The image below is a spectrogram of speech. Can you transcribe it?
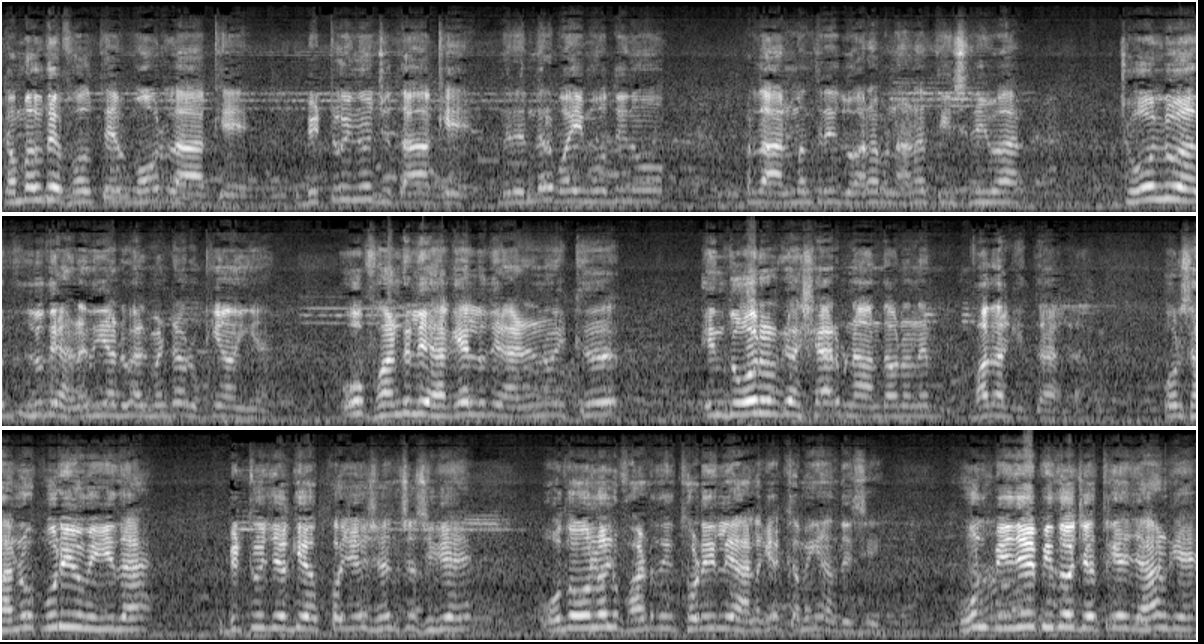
ਕਮਲ ਦੇ ਫੁੱਲ ਤੇ ਮੋਹਰ ਲਾ ਕੇ ਬਿੱਟੂ ਜੀ ਨੂੰ ਜਿਤਾ ਕੇ ਨਰਿੰਦਰ ਭਾਈ ਮੋਦੀ ਨੂੰ ਪ੍ਰਧਾਨ ਮੰਤਰੀ ਦੁਆਰਾ ਬਣਾਉਣਾ ਤੀਸਰੀ ਵਾਰ, ਜੋ ਲੁ- ਲੁਧਿਆਣੇ ਦੀਆਂ ਡਿਵੈਲਪਮੈਂਟਾਂ ਰੁਕੀਆਂ ਹੋਈਆਂ, ਉਹ ਫੰਡ ਲਿਆ ਕੇ ਲੁਧਿਆਣੇ ਨੂੰ ਇੱਕ ਇੰਦੌਰ ਵਰਗਾ ਸ਼ਹਿਰ ਬਣਾਉਣ ਦਾ ਉਹਨਾਂ ਨੇ ਵਾਅਦਾ ਕੀਤਾ ਹੈ ਔਰ ਸਾਨੂੰ ਪੂਰੀ ਉਮੀਦ ਹੈ, ਬਿੱਟੂ ਜੀ ਅੱਗੇ ਆਪੋਜੀਸ਼ਨ 'ਚ ਸੀਗੇ, ਉਦੋਂ ਉਹਨਾਂ ਨੂੰ ਫੰਡ ਦੀ ਥੋੜੀ ਲਿਆਣ ਕਮੀ ਆਉਂਦੀ ਸੀ। ਹੁਣ ਬੀਜੇਪੀ ਤੋਂ ਜਿੱਤ ਕੇ ਜਾਣਗੇ,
